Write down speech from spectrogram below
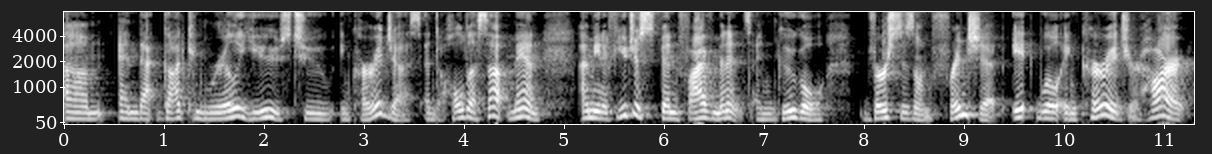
um, and that God can really use to encourage us and to hold us up. Man, I mean, if you just spend five minutes and Google verses on friendship, it will encourage your heart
